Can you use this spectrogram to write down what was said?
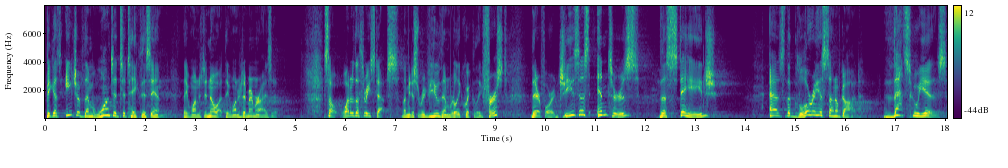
because each of them wanted to take this in. They wanted to know it, they wanted to memorize it. So, what are the three steps? Let me just review them really quickly. First, therefore, Jesus enters the stage as the glorious Son of God. That's who he is.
